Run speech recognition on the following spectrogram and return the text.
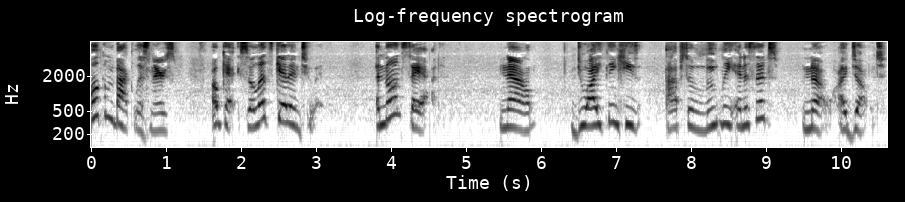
Welcome back, listeners. Okay, so let's get into it. Adnan Syed. Now, do I think he's absolutely innocent? No, I don't.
